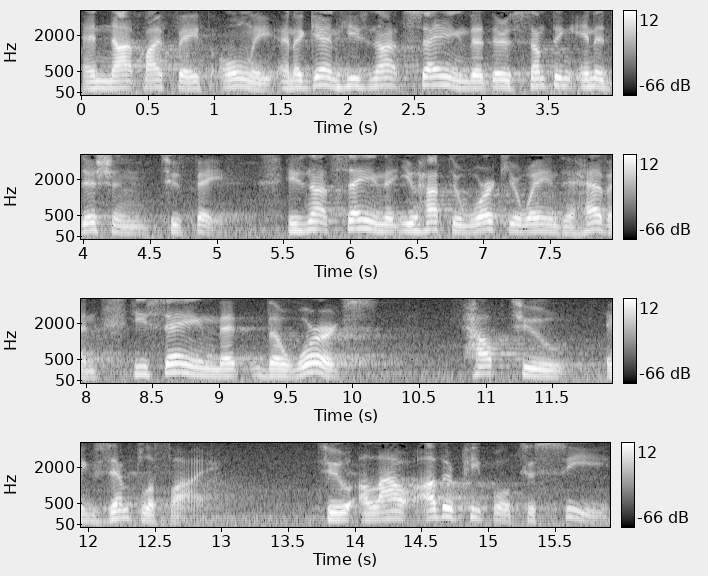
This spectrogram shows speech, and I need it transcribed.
and not by faith only. And again, he's not saying that there's something in addition to faith. He's not saying that you have to work your way into heaven. He's saying that the works help to exemplify, to allow other people to see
